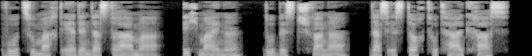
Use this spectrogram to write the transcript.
Wozu macht er denn das Drama? Ich meine, du bist schwanger, das ist doch total krass,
